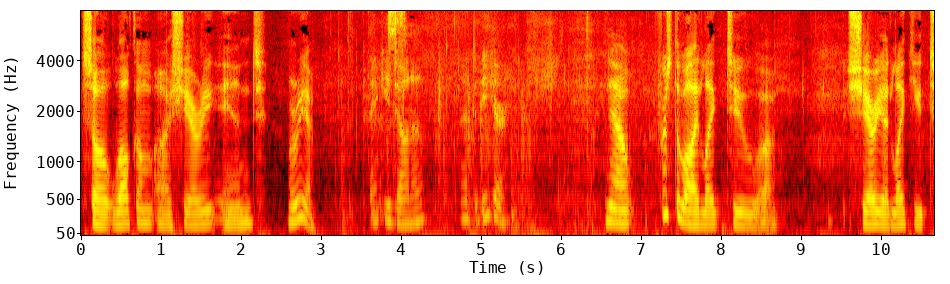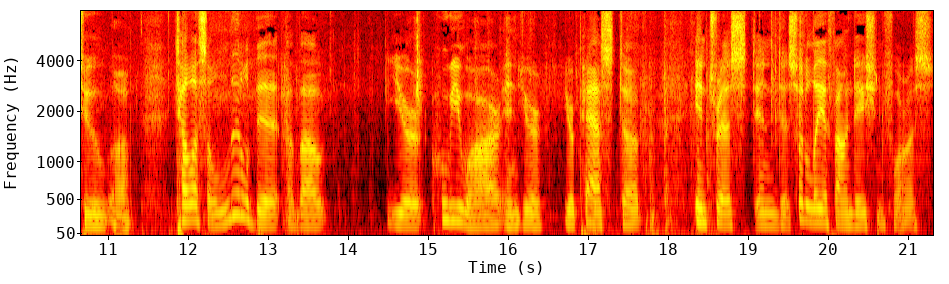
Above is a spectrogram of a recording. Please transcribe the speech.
So, welcome, Sherri and Maria. Thank you, Donna. Glad to be here. Now, first of all, I'd like to Sherri, I'd like you to uh, tell us a little bit about your who you are and your your past uh, interest, and uh, sort of lay a foundation for us.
